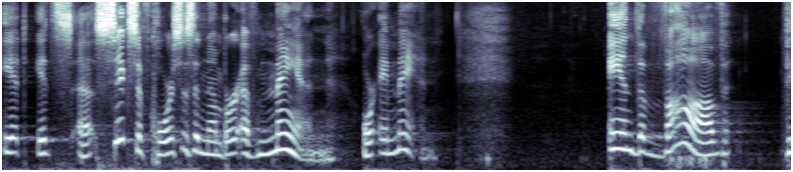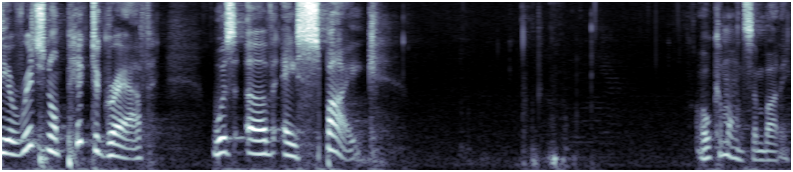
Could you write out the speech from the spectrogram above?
it it's uh, six, of course, is a number of man or a man. And the vav, the original pictograph, was of a spike. Oh, come on, somebody.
